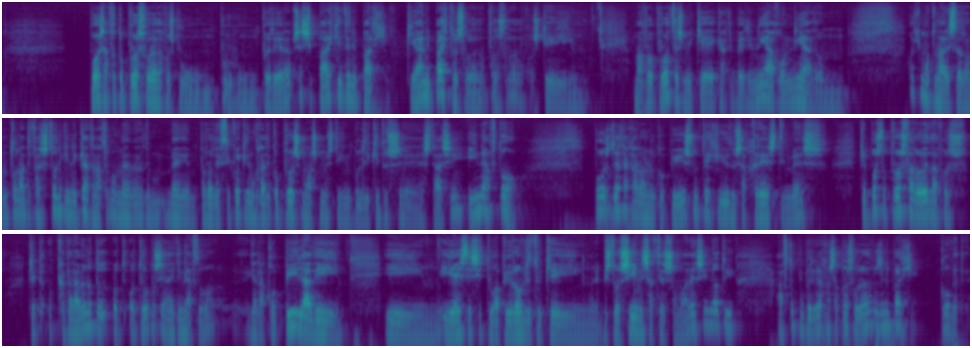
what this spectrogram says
Πώς αυτό το πρόσφορο έδαφος που, που, που περιέγραψες υπάρχει ή δεν υπάρχει. Και αν υπάρχει πρόσφορο, πρόσφορο έδαφος και η μακροπρόθεσμη και καθημερινή αγωνία των, όχι μόνο των αριστερών, των αντιφασιστών γενικά, των ανθρώπων με, με προοδευτικό και δημοκρατικό πρόσημο ας πούμε, στην πολιτική τους ε, στάση, είναι αυτό. Πώς δεν θα κανονικοποιήσουν τέτοιου είδους ακραίες τιμές και πώς το πρόσφαρο έδαφος. Και καταλαβαίνω ότι ο, ο, ο τρόπος για να γίνει αυτό, για να κοπεί δηλαδή η, η αίσθηση του απειρόβλητου και η εμπιστοσύνη σε αυτές τις ομάδες, είναι ότι αυτό που περιγράφουμε στα πρόσφαρο έδαφος δεν υπάρχει. Κόβεται.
